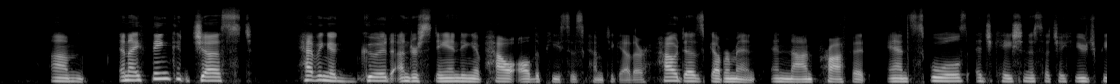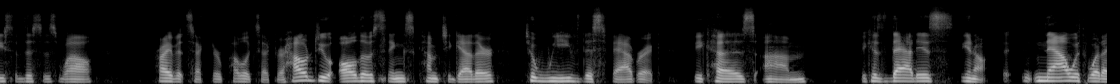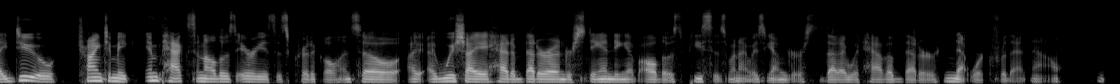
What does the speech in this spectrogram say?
Um, and I think just having a good understanding of how all the pieces come together. How does government and nonprofit and schools, education is such a huge piece of this as well, private sector, public sector. How do all those things come together to weave this fabric? Because um, because that is, you know, now with what I do, trying to make impacts in all those areas is critical. And so I, I, wish I had a better understanding of all those pieces when I was younger so that I would have a better network for that now.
